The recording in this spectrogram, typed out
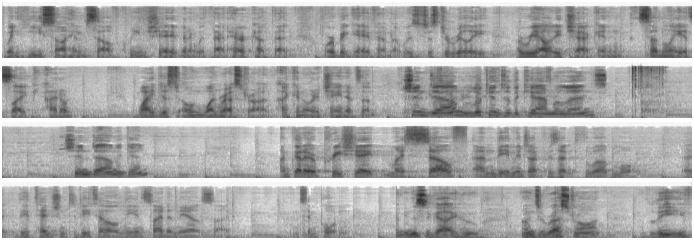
when he saw himself clean shaven and with that haircut that Orbe gave him, it was just a really a reality check. And suddenly it's like, I don't, why just own one restaurant? I can own a chain of them. Chin down, look into the camera lens. Chin down again. I'm going to appreciate myself and the image I present to the world more. Uh, the attention to detail on the inside and the outside. It's important. I mean, this is a guy who owns a restaurant, I believe,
